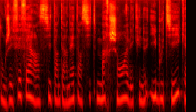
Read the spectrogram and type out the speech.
Donc j'ai fait faire un site internet, un site marchand avec une e-boutique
